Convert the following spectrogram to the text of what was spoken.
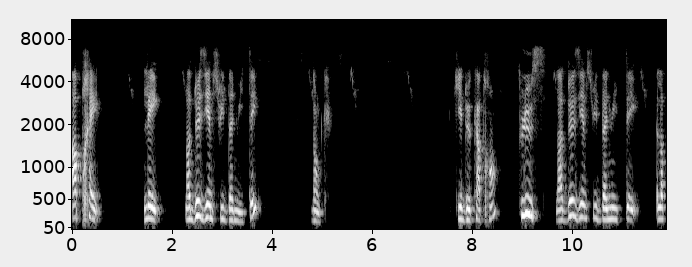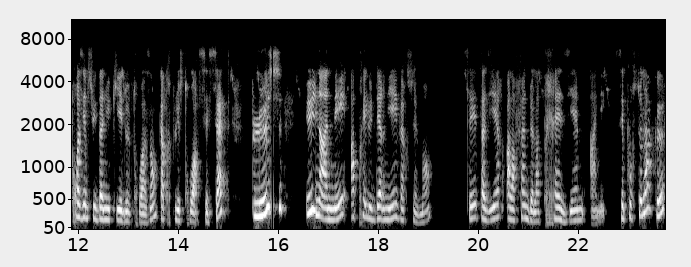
après la deuxième suite d'annuité, donc qui est de 4 ans, plus la deuxième suite d'annuité, la troisième suite d'annuité qui est de 3 ans, 4 plus 3 c'est 7, plus une année après le dernier versement c'est-à-dire à la fin de la 13e année. C'est pour cela que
